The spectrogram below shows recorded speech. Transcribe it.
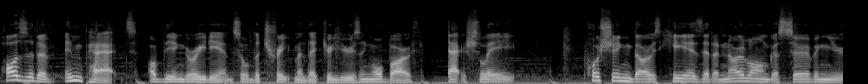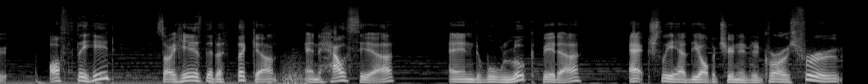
positive impact of the ingredients or the treatment that you're using, or both, actually pushing those hairs that are no longer serving you off the head. So, hairs that are thicker and healthier and will look better actually have the opportunity to grow through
